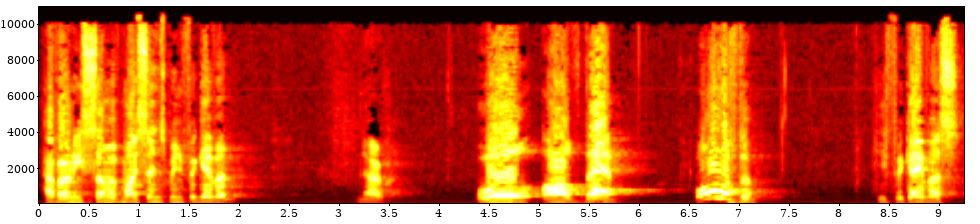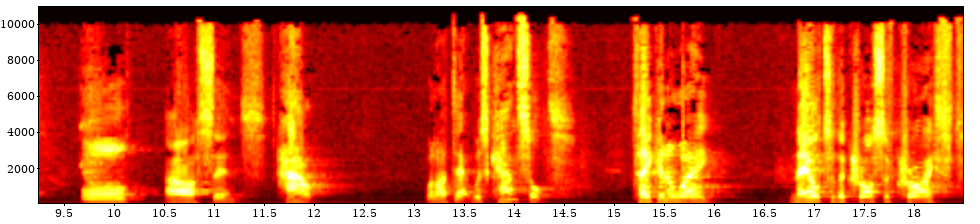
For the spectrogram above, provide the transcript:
Have only some of my sins been forgiven? No. All of them. All of them. He forgave us all our sins. How? Well, our debt was cancelled, taken away, nailed to the cross of Christ.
